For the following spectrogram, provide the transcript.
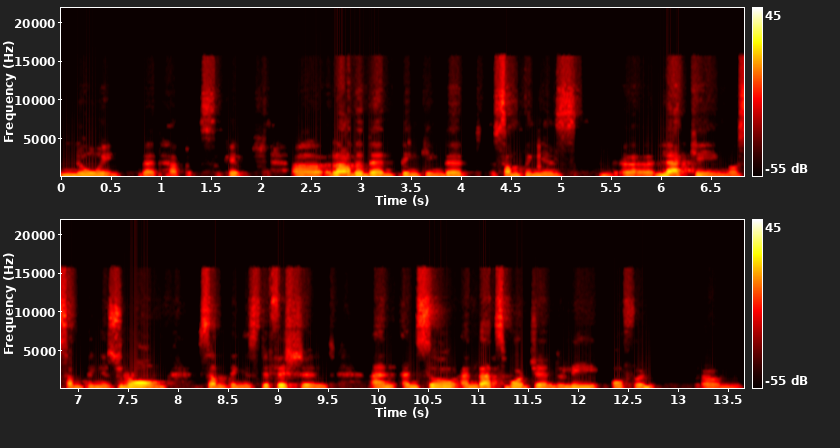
knowing that happens okay? Uh, rather than thinking that something is uh, lacking or something is wrong something is deficient. And and so and that's what generally often um,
